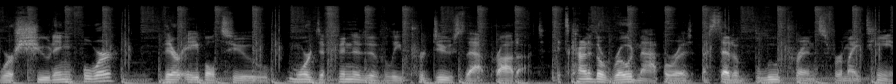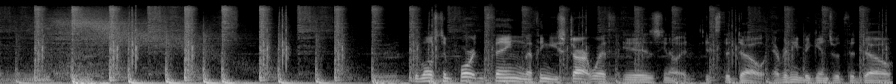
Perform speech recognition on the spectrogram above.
we're shooting for, they're able to more definitively produce that product. It's kind of the roadmap or a, a set of blueprints for my team. the most important thing, the thing you start with is, you know, it, it's the dough. Everything begins with the dough.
